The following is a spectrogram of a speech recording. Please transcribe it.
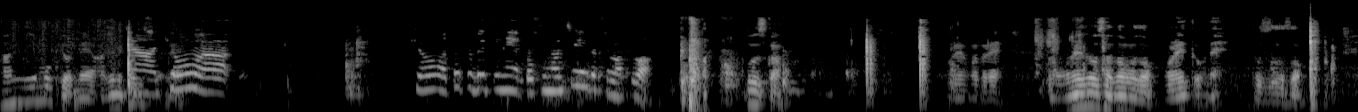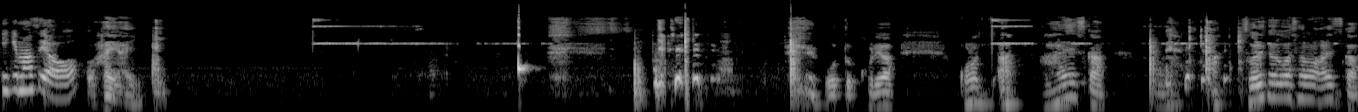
犯人目標ね、初めてじゃあ。今日は、今日は特別に私のチームとしますわ。どうですか？これまたね、おめでとうさんどうもどうも。おめでとうね。どうぞどうぞ。いきますよ。はいはい。おっと、これは、この、あ、あれですか。あ、それが噂のあれですか。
